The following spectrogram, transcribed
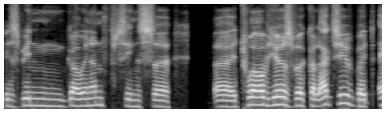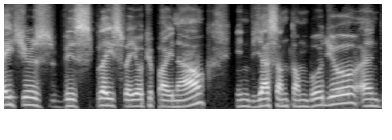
it's been going on since uh, 12 years, the collective, but eight years this place they occupy now in Via Sant'Abbondio. And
